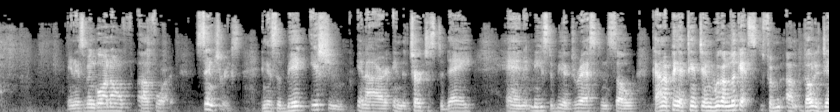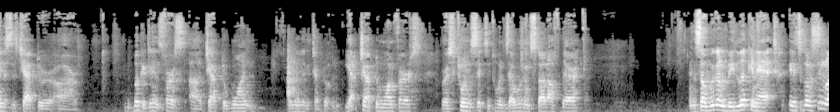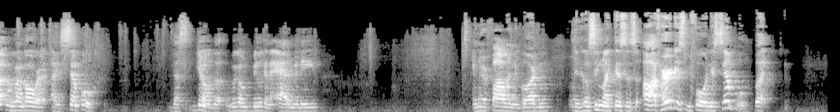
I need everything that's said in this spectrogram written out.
And it's been going on uh, for centuries. And it's a big issue in our in the churches today and it needs to be addressed. And so, kind of pay attention. We're going to look at from um, go to Genesis chapter uh, the book of Genesis first, uh, chapter one. We're going to look at chapter yeah, chapter one first, verse twenty six and twenty seven. We're going to start off there. And so we're going to be looking at. It's going to seem like we're going to go over a simple. That's you know the, we're going to be looking at Adam and Eve, and they're following the garden. And it's going to seem like this is oh I've heard this before and it's simple, but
